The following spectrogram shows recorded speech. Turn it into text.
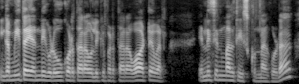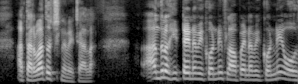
ఇంకా మిగతా అన్నీ కూడా ఊ కొడతారా ఉలికి పెడతారా వాట్ ఎవర్ ఎన్ని సినిమాలు తీసుకున్నా కూడా ఆ తర్వాత వచ్చినవే చాలా. అందులో హిట్ అయినవి కొన్ని ఫ్లాప్ అయినవి కొన్ని ఓ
